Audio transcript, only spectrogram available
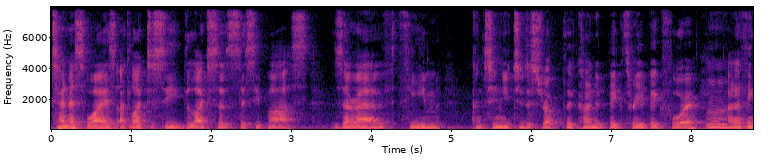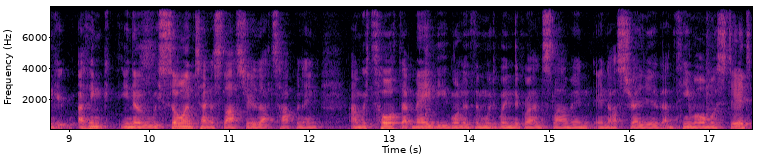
tennis wise. I'd like to see the likes of Tsitsipas, Zverev, Thiem continue to disrupt the kind of big three, big four. And I think I think you know we saw in tennis last year that's happening. And we thought that maybe one of them would win the Grand Slam in, in Australia, and Thiem almost did.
